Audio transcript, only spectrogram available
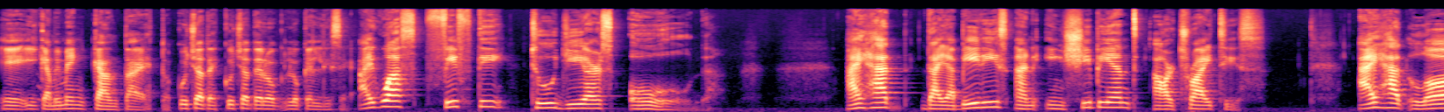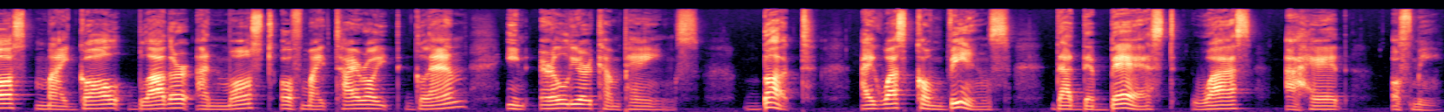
eh, y que a mí me encanta esto. Escúchate, escúchate lo, lo que él dice. I was 52 years old. I had diabetes and incipient arthritis. I had lost my gallbladder and most of my thyroid gland in earlier campaigns. But I was convinced that the best was ahead of me.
